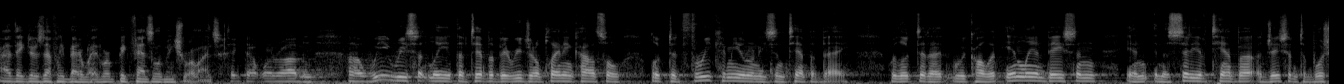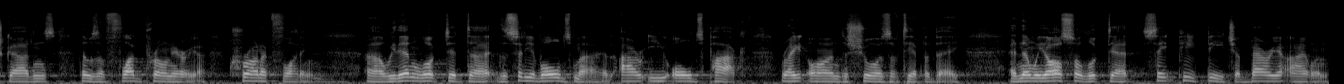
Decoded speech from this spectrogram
I think there's definitely a better way. We're big fans of living shorelines. Take that one, Robin. Uh, we recently at the Tampa Bay Regional Planning Council looked at three communities in Tampa Bay. We looked at a, we call it inland basin in, in the city of Tampa, adjacent to Busch Gardens. That was a flood-prone area, chronic flooding. Uh, we then looked at uh, the city of Oldsmar, at R.E. Olds Park, right on the shores of Tampa Bay. And then we also looked at St. Pete Beach, a barrier island.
